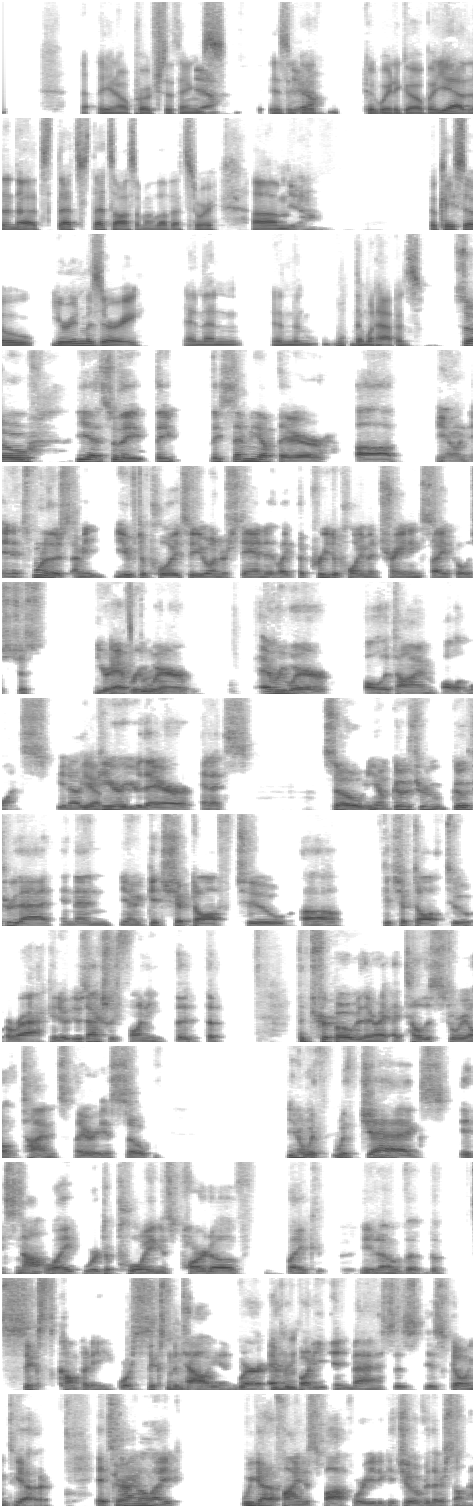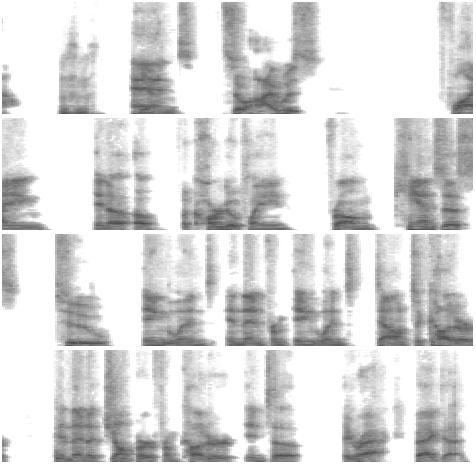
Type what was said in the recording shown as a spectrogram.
uh, you know, approach to things yeah. is a yeah. good good way to go. But yeah, that's that's that's awesome. I love that story. Um, yeah. Okay, so you're in Missouri, and then and then then what happens? So yeah, so they they they send me up there. Uh, you know, and, and, it's one of those. I mean, you've deployed, so you understand it. Like the pre-deployment training cycle is just you're yeah, everywhere, everywhere, all the time, all at once. You know, you're yeah. here, you're there, and it's so you know go through go through that, and then you know get shipped off to uh, get shipped off to Iraq. And it, it was actually funny the the the trip over there. I, I tell this story all the time. It's hilarious. So you know, with with JAGs, it's not like we're deploying as part of like you know the the sixth company or 6th mm-hmm. battalion where mm-hmm. everybody mm-hmm. in mass is is going together. It's sure. kind of like we got to find a spot for you to get you over there somehow. Mm-hmm. And yeah. so I was flying in a, a, a cargo plane from Kansas to England and then from England down to Qatar and then a jumper from Qatar into Iraq, Baghdad.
